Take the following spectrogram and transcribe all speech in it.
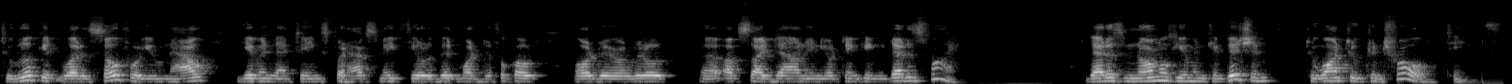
to look at what is so for you now, given that things perhaps may feel a bit more difficult or they're a little uh, upside down in your thinking. That is fine. That is normal human condition to want to control things.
